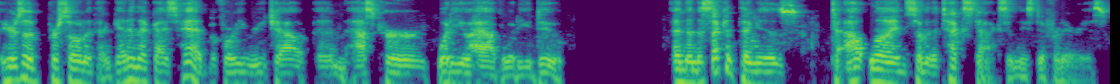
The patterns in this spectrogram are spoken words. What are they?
here's a persona thing. Get in that guy's head before you reach out and ask her, what do you have? What do you do? And then the second thing is to outline some of the tech stacks in these different areas.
